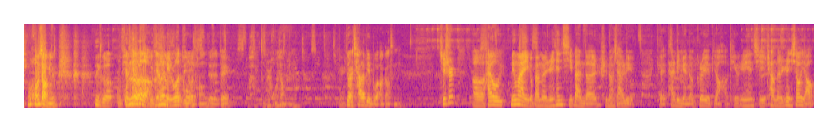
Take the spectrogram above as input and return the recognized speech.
黄晓明？那个古天天乐古天乐李李若彤彤，对对对，啊怎么是黄晓明呢？有点掐了臂膊啊！告诉你，其实呃还有另外一个版本任贤齐版的《神雕侠侣》，对它里面的歌也比较好听，任贤齐唱的《任逍遥》。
